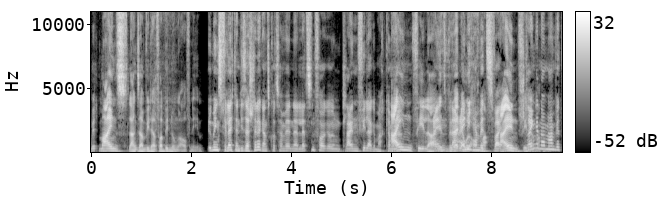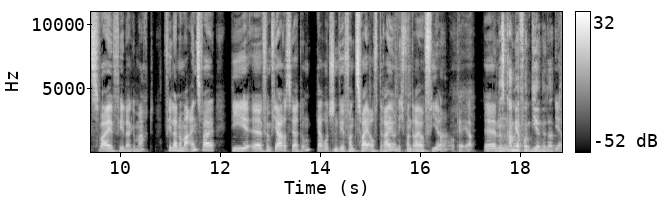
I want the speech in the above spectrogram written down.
mit Mainz langsam wieder Verbindungen aufnehmen. Übrigens, vielleicht an dieser Stelle ganz kurz, haben wir in der letzten Folge einen kleinen Fehler gemacht. Kann man Ein Fehler. Ein, Jetzt, wir na, ja eigentlich haben wir zwei. Einen Fehler streng genommen machen. haben wir zwei Fehler gemacht. Fehler Nummer eins war die äh, Fünfjahreswertung. Da rutschen wir von zwei auf drei und nicht von drei auf vier. Ah, okay, ja. Ähm, Das kam ja von dir, ne? Da, Ja.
